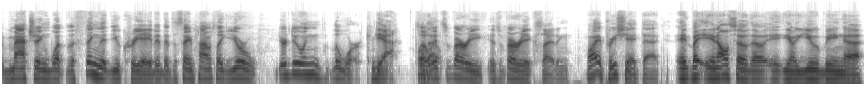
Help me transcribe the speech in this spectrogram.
matching what the thing that you created at the same time, it's like you're you're doing the work. Yeah. So Well, that- it's very it's very exciting. Well, I appreciate that, and but and also though, it- you know, you being a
